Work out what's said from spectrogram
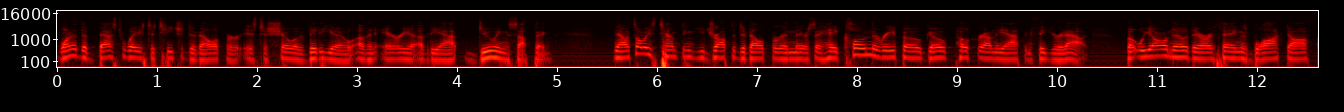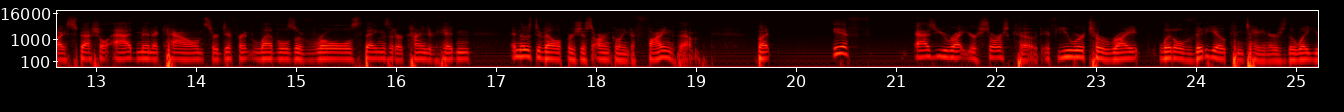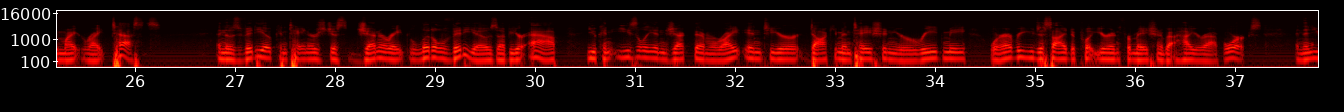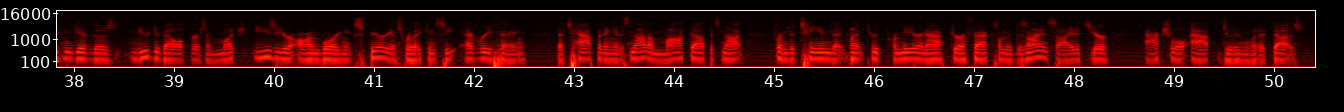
one of the best ways to teach a developer is to show a video of an area of the app doing something. Now, it's always tempting. You drop the developer in there, say, hey, clone the repo, go poke around the app and figure it out. But we all know there are things blocked off by special admin accounts or different levels of roles, things that are kind of hidden, and those developers just aren't going to find them. But if as you write your source code, if you were to write little video containers the way you might write tests, and those video containers just generate little videos of your app, you can easily inject them right into your documentation, your README, wherever you decide to put your information about how your app works. And then you can give those new developers a much easier onboarding experience where they can see everything that's happening. And it's not a mock-up, it's not from the team that went through Premiere and After Effects on the design side, it's your actual app doing what it does.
